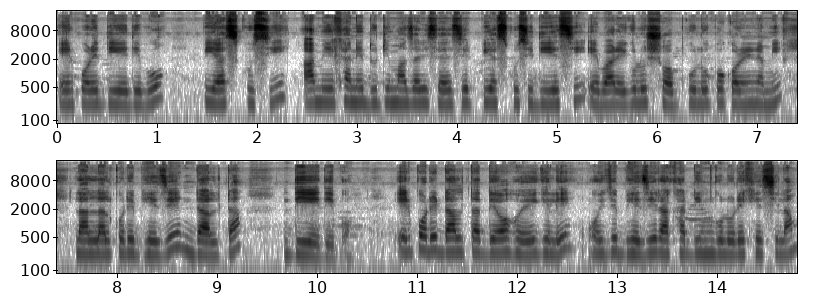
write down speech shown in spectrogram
এরপরে দিয়ে দেব পেঁয়াজ কুচি। আমি এখানে দুটি মাঝারি সাইজের পেঁয়াজ কুচি দিয়েছি। এবার এগুলো সবগুলো উপকরণ আমি লাল লাল করে ভেজে ডালটা দিয়ে দেব। এরপরে ডালটা দেওয়া হয়ে গেলে ওই যে ভেজে রাখা ডিমগুলো রেখেছিলাম,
